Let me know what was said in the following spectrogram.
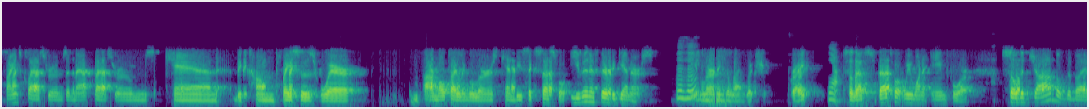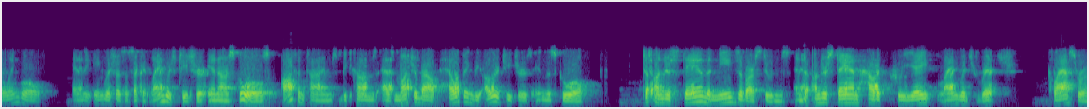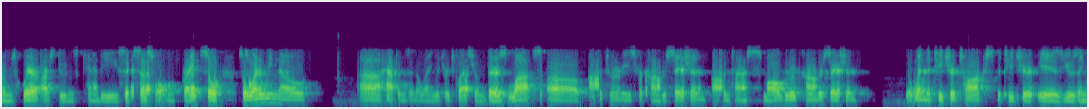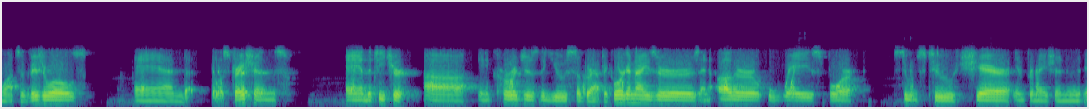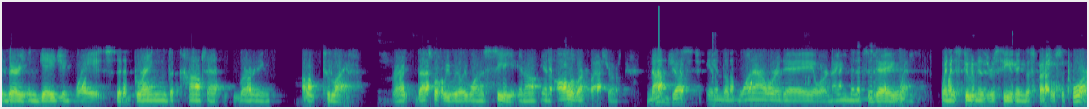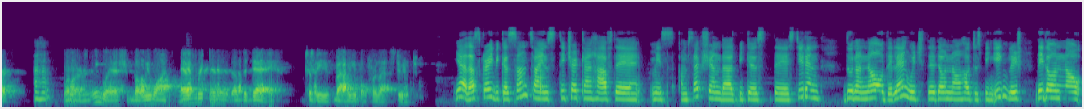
science classrooms and math classrooms can become places where our multilingual learners can be successful, even if they're beginners mm-hmm. in learning the language, right? Yeah. So that's that's what we want to aim for. So the job of the bilingual and the English as a second language teacher in our schools oftentimes becomes as much about helping the other teachers in the school to understand the needs of our students and to understand how to create language rich classrooms where our students can be successful, right? So, so what do we know uh, happens in a language rich classroom. There's lots of opportunities for conversation, oftentimes small group conversation. But When the teacher talks, the teacher is using lots of visuals and illustrations, and the teacher uh, encourages the use of graphic organizers and other ways for students to share information in, in very engaging ways that bring the content learning out to life. Right. That's what we really want to see in all, in all of our classrooms, not just in the one hour a day or 90 minutes a day when when the student is receiving the special support Uh-huh. for learning English, but we want every minute of the day to be valuable for that student. Yeah, that's great because sometimes teacher can have the misconception that because the student do not know the language, they don't know how to speak English, they don't know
